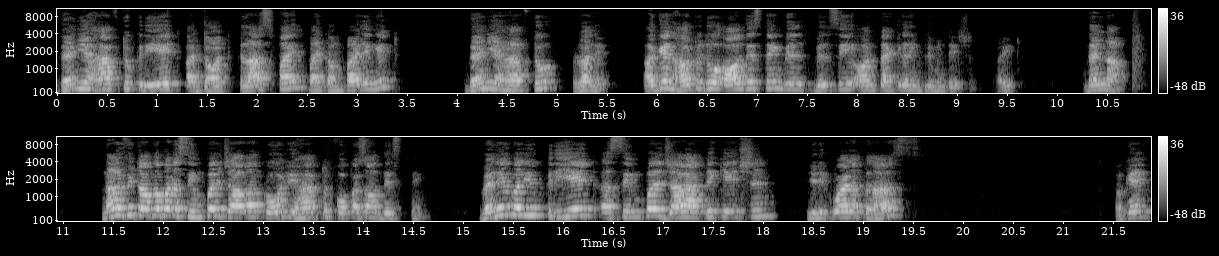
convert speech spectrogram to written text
then you have to create a dot class file by compiling it. Then you have to run it. Again, how to do all this thing, we'll, we'll see on practical implementation, right? Then now, now if we talk about a simple Java code, you have to focus on this thing. Whenever you create a simple Java application, you require a class. Okay.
